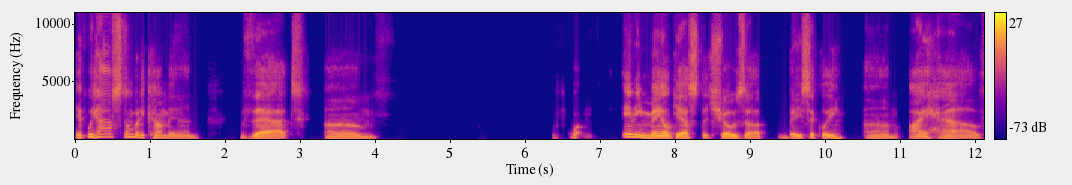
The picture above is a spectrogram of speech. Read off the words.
if we have somebody come in that um what any male guest that shows up, basically, um, I have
